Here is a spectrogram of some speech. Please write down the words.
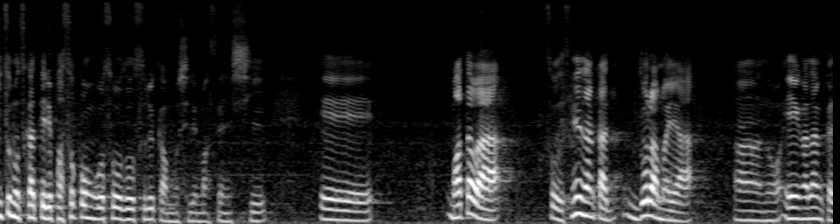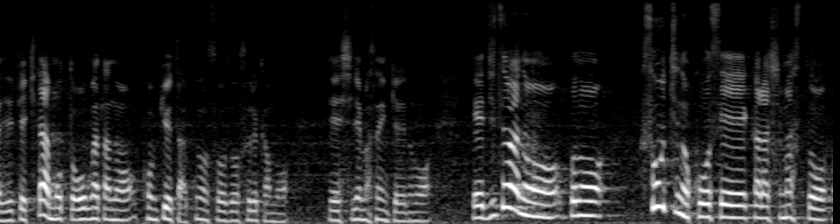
いつも使っているパソコンを想像するかもしれませんし、えー、またはそうですねなんかドラマやあの映画なんかで出てきたもっと大型のコンピューターというのを想像するかもしれませんけれども、実はあのこの装置の構成からしますと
